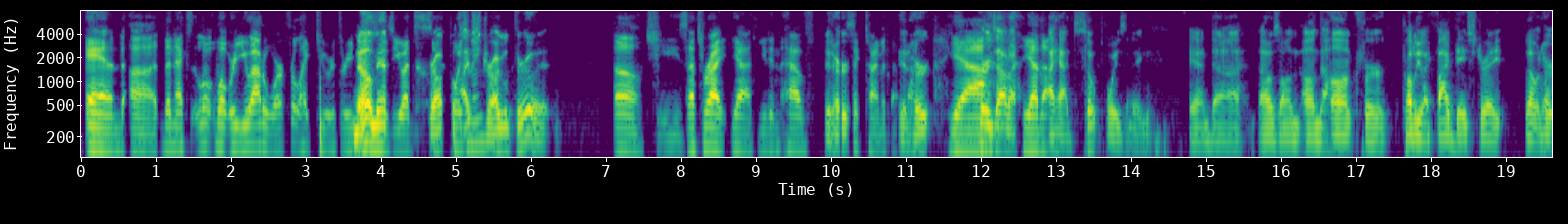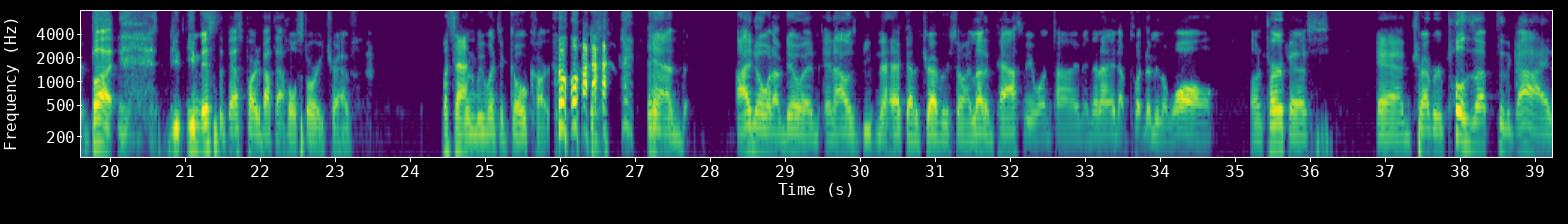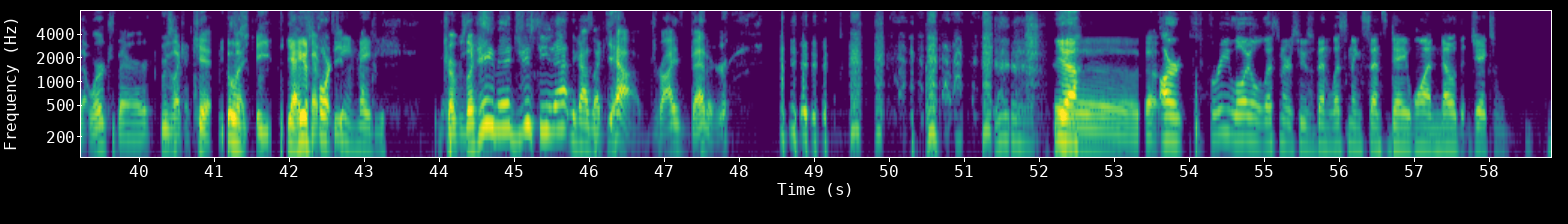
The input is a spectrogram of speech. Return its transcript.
And uh the next, what were you out of work for like two or three? No, man. You had soap I struggled through it. Oh, jeez, that's right. Yeah, you didn't have It hurt. sick time at that. It point. hurt. Yeah, Turns out I, yeah. That I had soap poisoning, and uh, I was on on the honk for probably like five days straight. That one hurt. But you, you missed the best part about that whole story, Trev. what's that? When we went to go kart. and I know what I'm doing, and I was beating the heck out of Trevor, so I let him pass me one time, and then I ended up putting him in the wall on purpose. And Trevor pulls up to the guy that works there, who's like a kid, he's Who was- like eight. yeah, he was 17. fourteen, maybe. Trevor's like, "Hey man, did you see that?" And the guy's like, "Yeah, drive better." Yeah. Uh, Our three loyal listeners who's been listening since day one know that Jake's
